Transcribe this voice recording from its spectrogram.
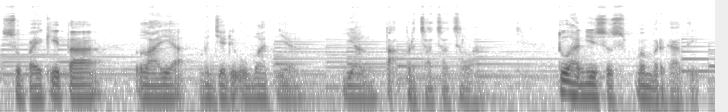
Supaya kita layak menjadi umatnya yang tak bercacat celah. Tuhan Yesus memberkati.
